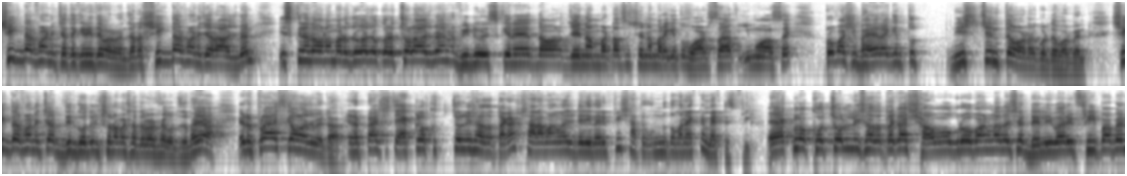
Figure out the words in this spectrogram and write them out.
শিকদার ফার্নিচার থেকে নিতে পারবেন। যারা শিকদার ফার্নিচার আসবেন স্ক্রিনে দেওয়া নাম্বারে যোগাযোগ করে চলে আসবেন। ভিডিও স্ক্রিনে দেওয়া যে নাম্বারটা আছে সেই নাম্বারে কিন্তু হোয়াটসঅ্যাপ ইমো আছে। প্রবাসী ভাইয়েরা কিন্তু নিশ্চিন্তে অর্ডার করতে পারবেন। শিকদার ফার্নিচার দীর্ঘদিন সুনামের সাথে ব্যবসা করতেছে। ভাইয়া এটার প্রাইস কেমন আসবে এটার? এটা প্রাইস হচ্ছে এক লক্ষ চল্লিশ হাজার টাকা। সারা বাংলাদেশ ডেলিভারি ফ্রি সাথে উন্নত মানের একটা ম্যাট্রেস ফ্রি এক লক্ষ চল্লিশ হাজার টাকায় সমগ্র বাংলাদেশে ডেলিভারি ফ্রি পাবেন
